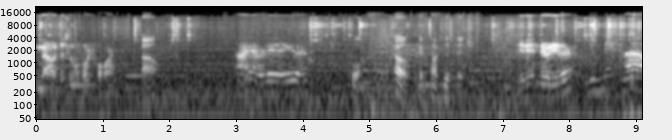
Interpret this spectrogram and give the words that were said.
No, just level 44. Oh, I never did it either. cool. Oh, I gotta talk to this bitch. You didn't do it either? You made no.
